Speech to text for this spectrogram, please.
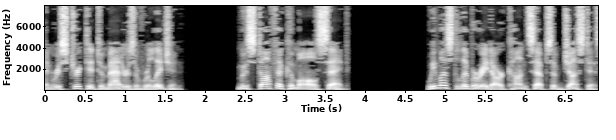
and restricted to matters of religion. Mustafa Kemal said, We must liberate our concepts of justice,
